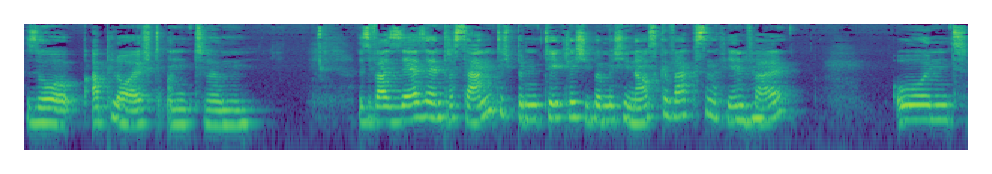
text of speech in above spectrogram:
so abläuft. Und ähm, es war sehr, sehr interessant. Ich bin täglich über mich hinausgewachsen, auf jeden mhm. Fall. Und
